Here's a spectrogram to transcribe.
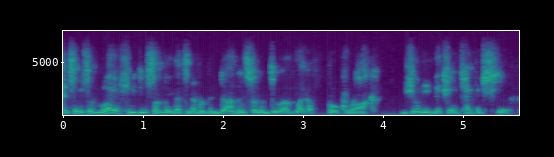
and so we said, what if we do something that's never been done and sort of do a like a folk rock Joni Mitchell type of score?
